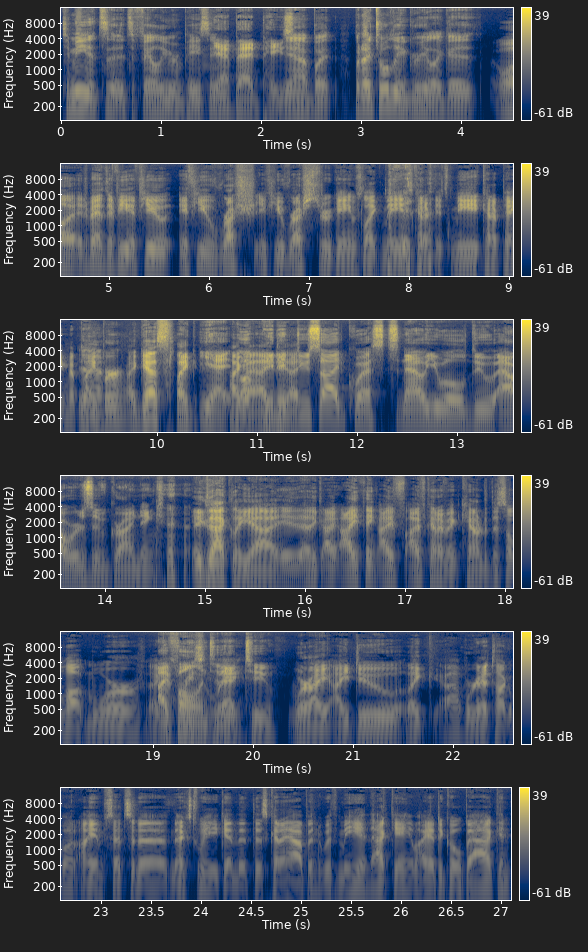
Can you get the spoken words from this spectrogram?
to me it's a, it's a failure in pacing. Yeah bad pacing. Yeah but but i totally agree like it well, it depends. If you if you if you rush if you rush through games like me, it's kind of it's me kind of paying the piper, I guess. Like yeah, I, oh, I, I you do, didn't do side quests. Now you will do hours of grinding. exactly. Yeah. It, I I think I've I've kind of encountered this a lot more. I, I fall into that too. Where I I do like uh, we're gonna talk about I am Setsuna next week, and that this kind of happened with me in that game. I had to go back and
